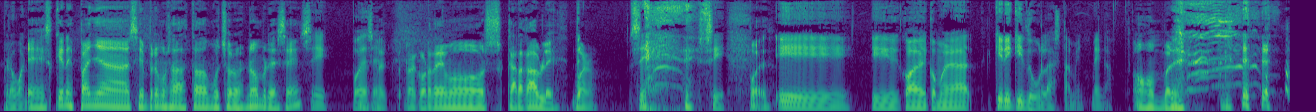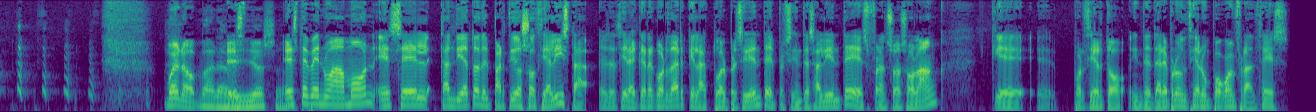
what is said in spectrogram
Pero bueno, Es que en España siempre hemos adaptado mucho los nombres, ¿eh? sí, puede ser. Re- Recordemos cargable. Bueno, Sí, sí. pues. Y, y co- como era Kiriki Douglas también, venga. Hombre. Bueno, Maravilloso. es- este Benoit Hamon es el candidato del Partido Socialista. Es decir, hay que recordar que el actual presidente, el presidente saliente, es François Hollande, que, eh, por cierto, intentaré pronunciar un poco en francés.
